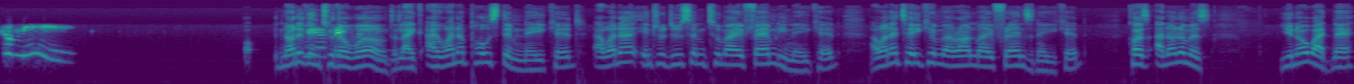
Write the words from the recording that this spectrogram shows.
to me, Not even to the world. Like I want to post him naked. I want to introduce him to my family naked. I want to take him around my friends naked. Cuz anonymous, you know what, ne?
